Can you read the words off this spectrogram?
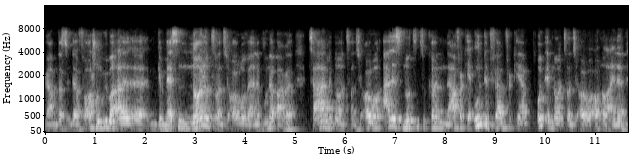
Wir haben das in der Forschung überall äh, gemessen. 29 Euro wäre eine wunderbare Zahl mit 29 Euro. Alles nutzen zu können, Nahverkehr und den Fernverkehr und im 29 Euro auch noch eine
